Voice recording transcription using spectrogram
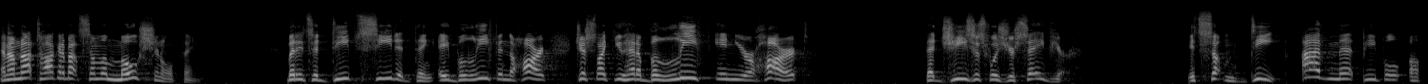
And I'm not talking about some emotional thing, but it's a deep seated thing, a belief in the heart, just like you had a belief in your heart that Jesus was your Savior. It's something deep. I've met people, oh,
